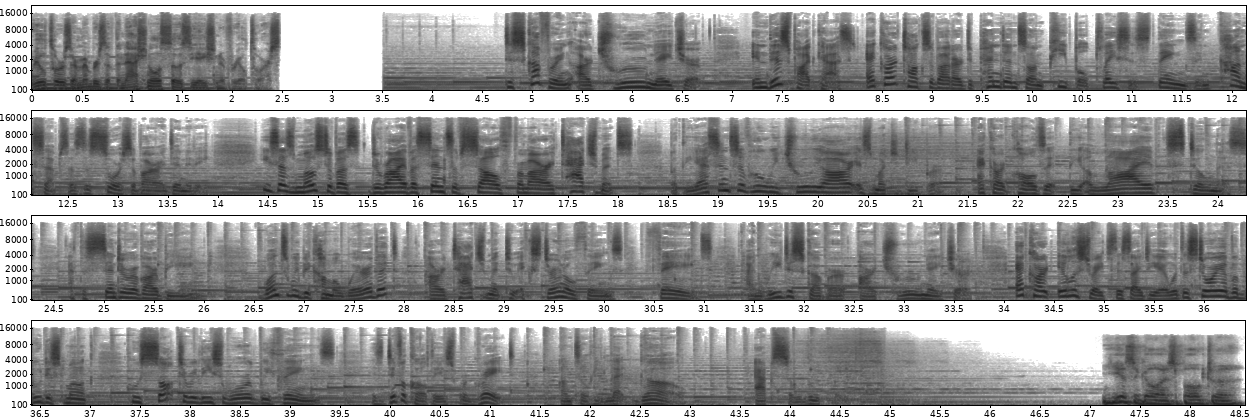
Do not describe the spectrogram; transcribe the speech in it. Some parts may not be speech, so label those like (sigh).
Realtors are members of the National Association of Realtors. Discovering our true nature. In this podcast, Eckhart talks about our dependence on people, places, things, and concepts as the source of our identity. He says most of us derive a sense of self from our attachments, but the essence of who we truly are is much deeper. Eckhart calls it the alive stillness at the center of our being. Once we become aware of it, our attachment to external things fades and we discover our true nature. Eckhart illustrates this idea with the story of a Buddhist monk who sought to release worldly things. His difficulties were great until he let go. Absolutely. Years ago, I spoke to a,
